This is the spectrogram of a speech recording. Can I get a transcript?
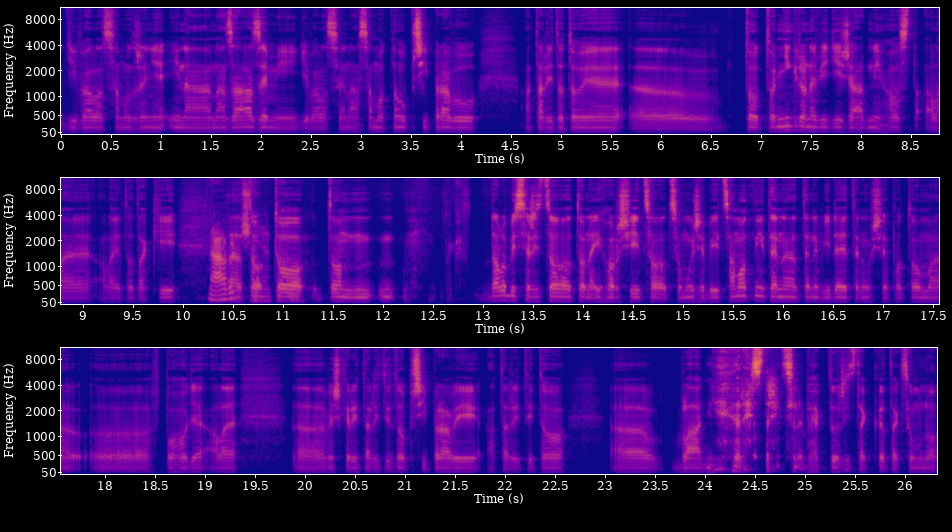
díval samozřejmě i na, na zázemí, díval se na samotnou přípravu, a tady toto je, eh, to, to nikdo nevidí žádný host, ale, ale je to taky... Eh, Náročně. To, to, to, dalo by se říct to, to nejhorší, co, co může být. Samotný ten, ten výdej, ten už je potom uh, v pohodě, ale veškeré tady tyto přípravy a tady tyto vládní restrikce, nebo jak to říct, tak, tak jsou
